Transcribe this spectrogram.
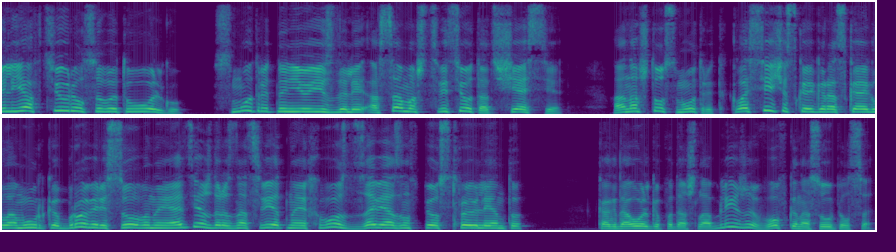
Илья втюрился в эту Ольгу. Смотрит на нее издали, а сам аж цветет от счастья. А на что смотрит? Классическая городская гламурка, брови рисованные, одежда разноцветная, хвост завязан в пеструю ленту. Когда Ольга подошла ближе, Вовка насупился.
